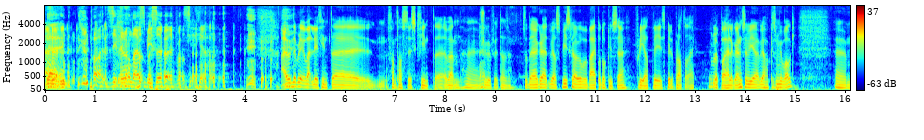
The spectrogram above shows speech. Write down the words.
det, Bare sitter noen der og spiser og hører på. oss Nei, men det blir jo veldig fint. Eh, fantastisk fint eh, band, eh, Sugarfoot. Altså. Så det gleder vi oss. Vi skal jo være på Dokkhuset fordi at vi spiller plata der i løpet av hele kvelden, så vi, vi har ikke så mye valg. Um,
